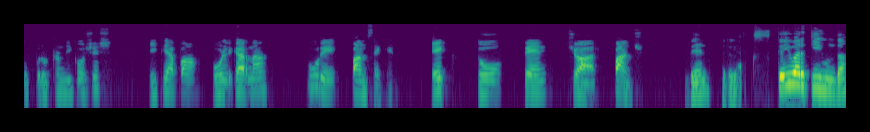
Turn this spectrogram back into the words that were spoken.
ਉੱਪਰ ਉੱਠਣ ਦੀ ਕੋਸ਼ਿਸ਼। ਇੱਥੇ ਆਪਾਂ ਹੋਲਡ ਕਰਨਾ ਪੂਰੇ 5 ਸੈਕਿੰਡ 1 2 3 4 5 ਦੈਨ ਰਿਲੈਕਸ ਕਈ ਵਾਰ ਕੀ ਹੁੰਦਾ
